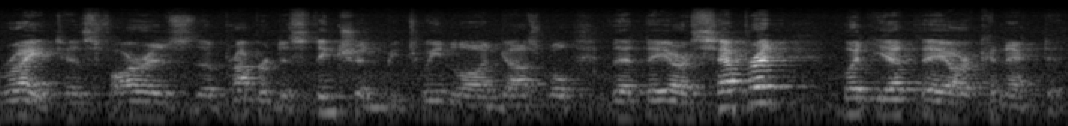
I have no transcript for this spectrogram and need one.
right as far as the proper distinction between law and gospel, that they are separate, but yet they are connected.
